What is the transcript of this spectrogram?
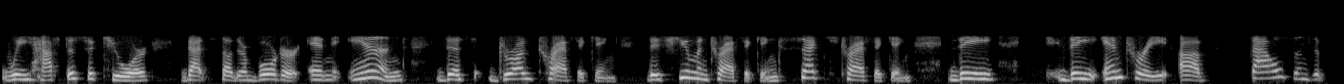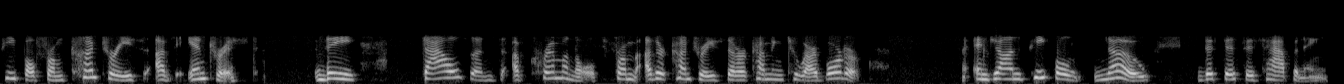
we have to secure that southern border and end this drug trafficking, this human trafficking, sex trafficking, the the entry of thousands of people from countries of interest, the thousands of criminals from other countries that are coming to our border. And John, people know that this is happening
